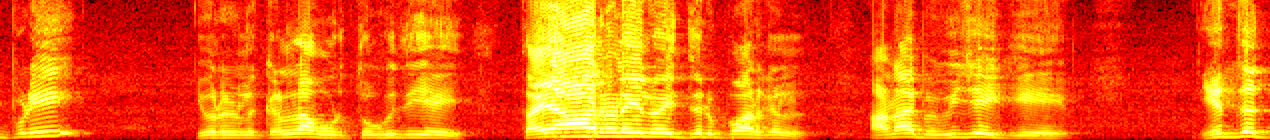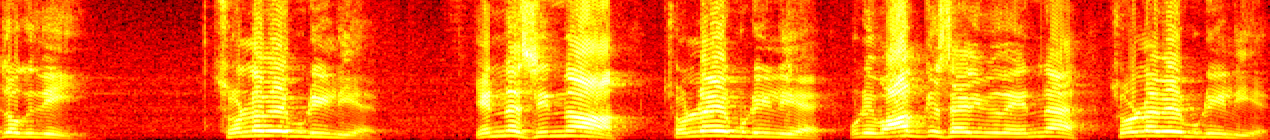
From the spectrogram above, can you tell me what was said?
இப்படி இவர்களுக்கெல்லாம் ஒரு தொகுதியை தயார் நிலையில் வைத்திருப்பார்கள். ஆனால் இப்போ விஜய்க்கு எந்த தொகுதி? சொல்லவே முடியலையே. என்ன சின்னம் சொல்லவே முடியலையே. உடைய வாக்கு சதவீதம் என்ன? சொல்லவே முடியலையே.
